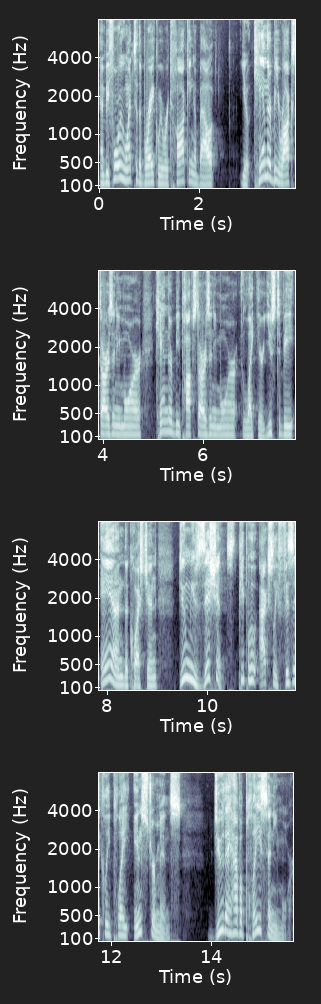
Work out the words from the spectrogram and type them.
And before we went to the break, we were talking about you know, can there be rock stars anymore? Can there be pop stars anymore like there used to be? And the question, do musicians, people who actually physically play instruments, do they have a place anymore?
